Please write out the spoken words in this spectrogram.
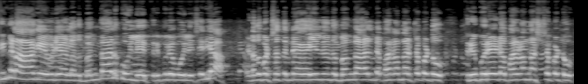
നിങ്ങൾ ആകെ എവിടെയുള്ളത് ബംഗാൾ പോയില്ലേ? ത്രിപുര പോയില്ലേ? ശരിയാ. ഇടതുപക്ഷത്തിന്റെ കയ്യിൽ നിന്ന് ബംഗാളിന്റെ ഭരണം നഷ്ടപ്പെട്ടു. ത്രിപുരയുടെ ഭരണം നഷ്ടപ്പെട്ടു.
